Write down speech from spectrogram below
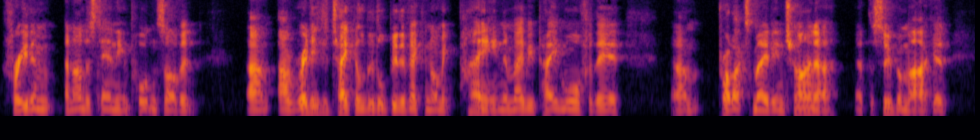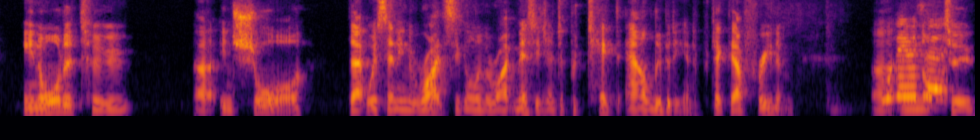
freedom and understand the importance of it, um, are ready to take a little bit of economic pain and maybe pay more for their um, products made in China at the supermarket in order to uh, ensure that we're sending the right signal and the right message and to protect our liberty and to protect our freedom uh, well, there is a, to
